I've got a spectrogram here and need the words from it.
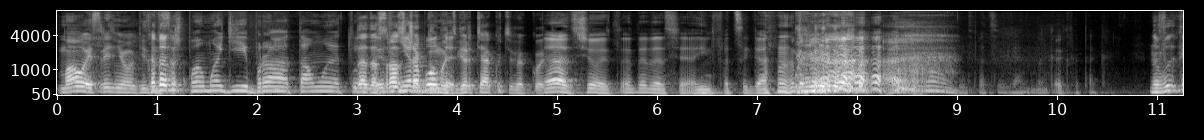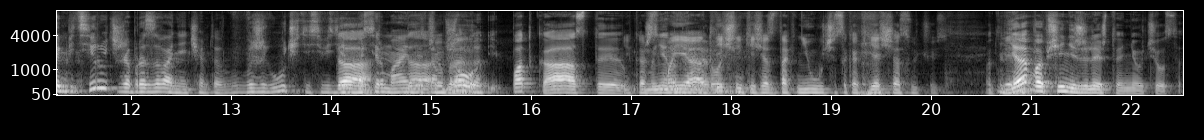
Малого и среднего бизнеса. Когда говоришь, помоги, брат, тому это. Да, да, это сразу не человек думает, работает. вертяк у тебя какой-то. Да, все, это, это, это все инфо-цыган. Ну, Как-то так. Но вы компенсируете же образование чем-то? Вы же учитесь везде, Да, мастер-майнды, да. там Чё, Ну, подкасты. Мне кажется, Мне, мои например, отличники сейчас так не учатся, как я сейчас учусь. Вот Я реально. вообще не жалею, что я не учился.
